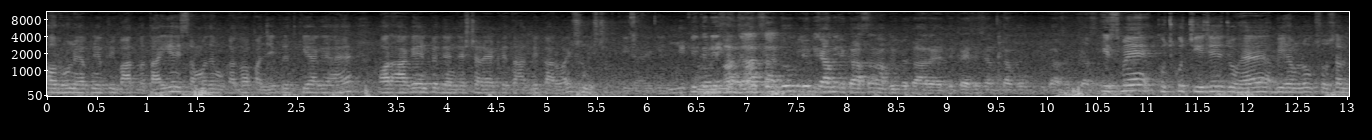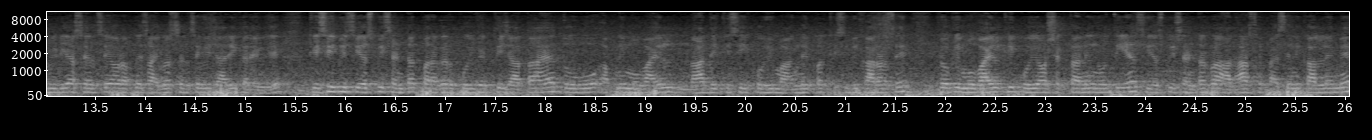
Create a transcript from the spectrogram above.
और उन्होंने अपनी अपनी बात बताई है। इस संबंध में मुकदमा पंजीकृत किया गया है और आगे इन पर गैंगस्टर एक्ट के तहत भी कार्रवाई सुनिश्चित की जाएगी। इसमें कुछ कुछ चीज़ें जो है अभी हम लोग सोशल मीडिया सेल से और अपने साइबर सेल से भी जारी करेंगे। किसी भी सीएसपी सेंटर पर अगर कोई व्यक्ति जाता है तो वो अपनी मोबाइल ना दे किसी को भी मांगने पर किसी भी कारण से क्योंकि मोबाइल की कोई आवश्यकता नहीं होती है। सीएसपी सेंटर पर आधार से पैसे निकालने में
